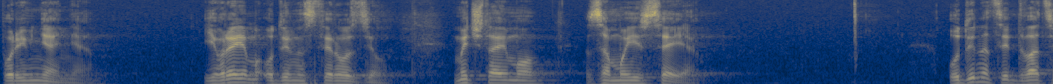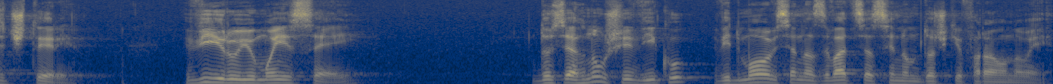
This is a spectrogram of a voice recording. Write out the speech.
порівняння. Євреям 11 розділ. Ми читаємо за Моїсея. 11.24. Вірою Моїсей, досягнувши віку, відмовився називатися сином дочки фараонової.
